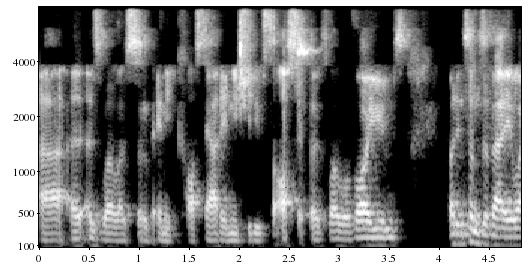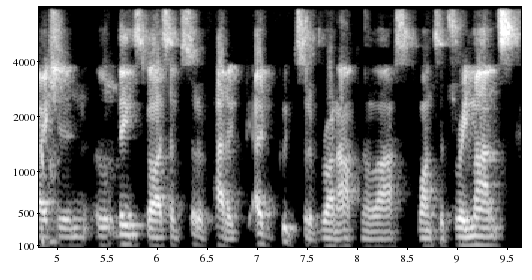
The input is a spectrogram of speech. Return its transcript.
uh, as well as sort of any cost out initiatives to offset those lower volumes. But in terms of valuation, these guys have sort of had a, a, good sort of run up in the last one to three months.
